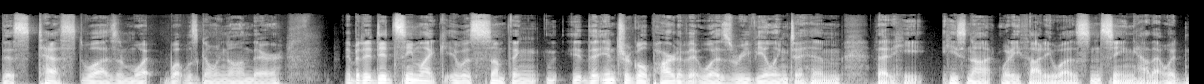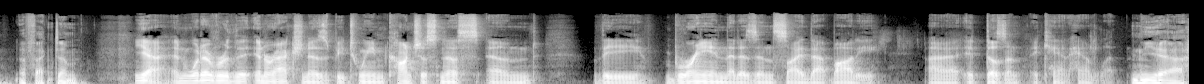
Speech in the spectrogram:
this test was and what what was going on there. But it did seem like it was something. The integral part of it was revealing to him that he he's not what he thought he was, and seeing how that would affect him. Yeah, and whatever the interaction is between consciousness and the brain that is inside that body, uh, it doesn't, it can't handle it. Yeah,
